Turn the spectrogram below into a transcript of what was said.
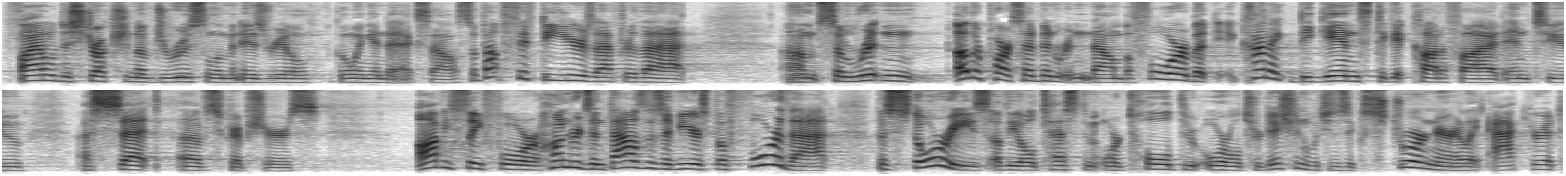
final destruction of Jerusalem and Israel going into exile. So, about 50 years after that, um, some written, other parts had been written down before, but it kind of begins to get codified into a set of scriptures. Obviously, for hundreds and thousands of years before that, the stories of the Old Testament were told through oral tradition, which is extraordinarily accurate.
